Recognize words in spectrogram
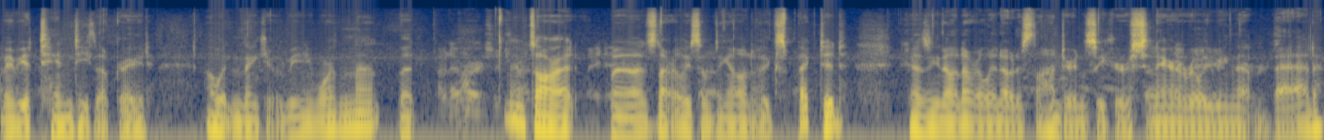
maybe a 10 teeth upgrade. I wouldn't think it would be any more than that but it's alright uh, it's not really something I would have expected because you know I don't really notice the hunter and seeker scenario really being that bad.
